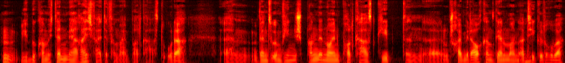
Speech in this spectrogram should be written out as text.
hm, wie bekomme ich denn mehr Reichweite für meinen Podcast? Oder ähm, wenn es irgendwie einen spannenden neuen Podcast gibt, dann äh, schreiben wir da auch ganz gerne mal einen mhm. Artikel drüber.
